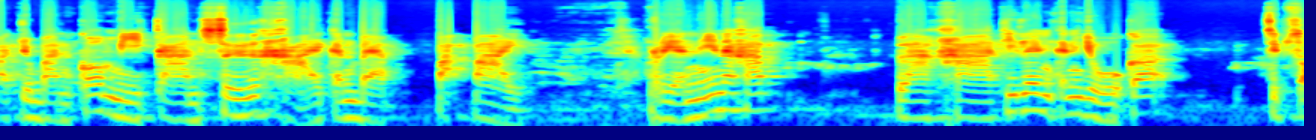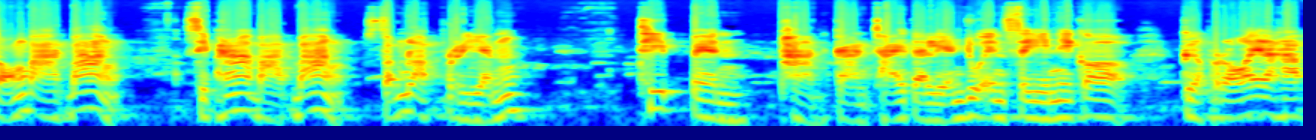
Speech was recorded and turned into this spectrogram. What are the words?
ปัจจุบันก็มีการซื้อขายกันแบบปะปาย เหรียญนี้นะครับ ราคาที่เล่นกันอยู่ก็ 12 บาทบ้าง 15 บาทบ้างสำหรับเหรียญที่เป็นผ่านการใช้แต่เหรียญ UNC นี่ก็เกือบร้อยแล้วครับ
